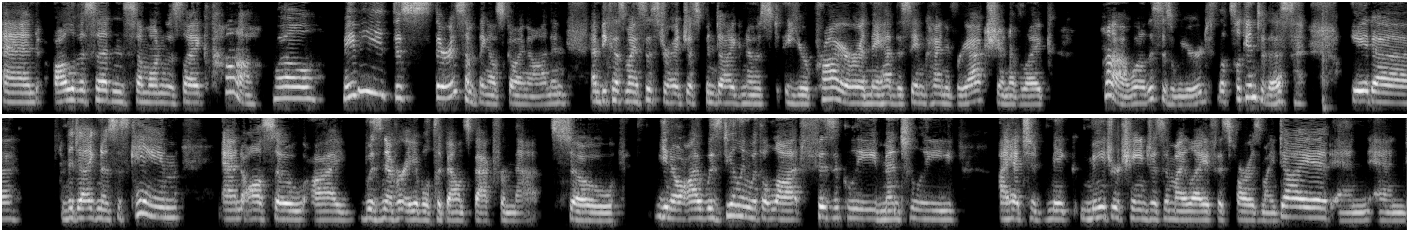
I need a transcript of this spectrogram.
And all of a sudden, someone was like, huh, well, maybe this there is something else going on and and because my sister had just been diagnosed a year prior and they had the same kind of reaction of like huh well this is weird. Let's look into this. It uh the diagnosis came and also i was never able to bounce back from that. So you know i was dealing with a lot physically mentally. I had to make major changes in my life as far as my diet and and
